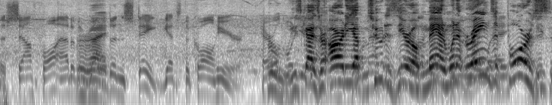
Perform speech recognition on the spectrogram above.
the southpaw out of the All right. Golden State, gets the call here. Ooh, these guys are already up two to zero. Man, when it rains, it pours.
